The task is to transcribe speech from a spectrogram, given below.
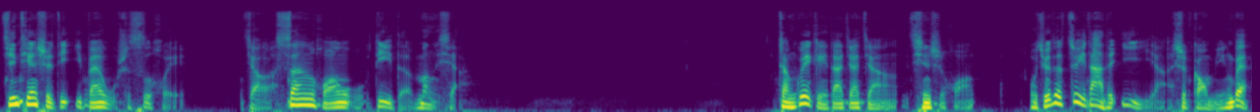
今天是第一百五十四回，叫三皇五帝的梦想。掌柜给大家讲秦始皇，我觉得最大的意义啊，是搞明白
